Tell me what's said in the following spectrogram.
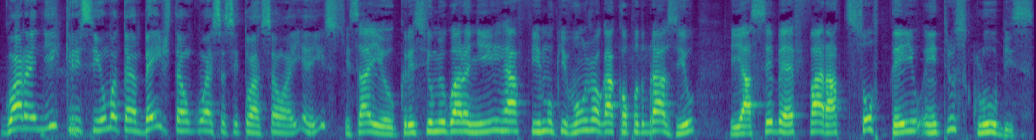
Guarani e Criciúma também estão com essa situação aí, é isso? Isso aí, o Criciúma e o Guarani reafirmam que vão jogar a Copa do Brasil e a CBF fará sorteio entre os clubes.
